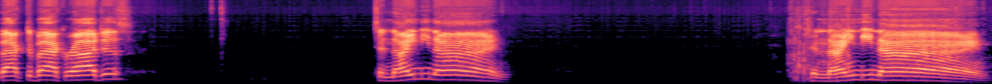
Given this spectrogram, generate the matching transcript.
Back to back Rogers. To 99. To 99.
